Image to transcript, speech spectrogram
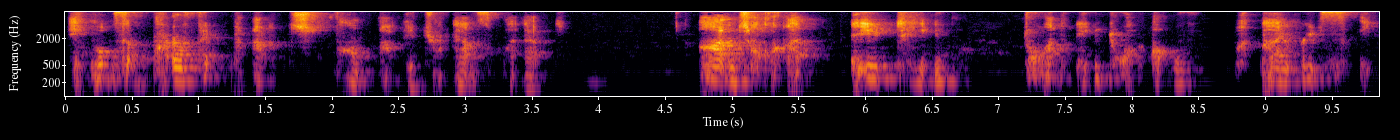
He was a perfect match for my transplant. On July 18, 2012, I received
